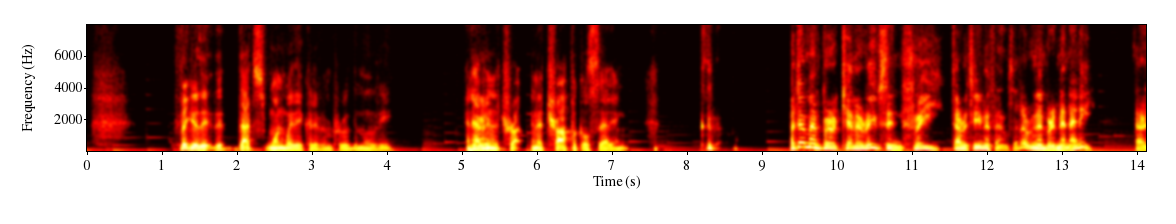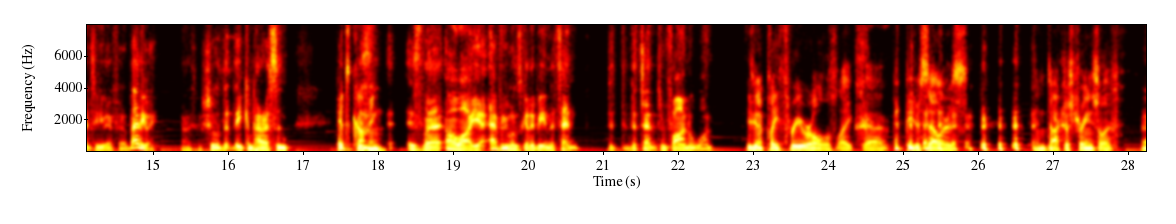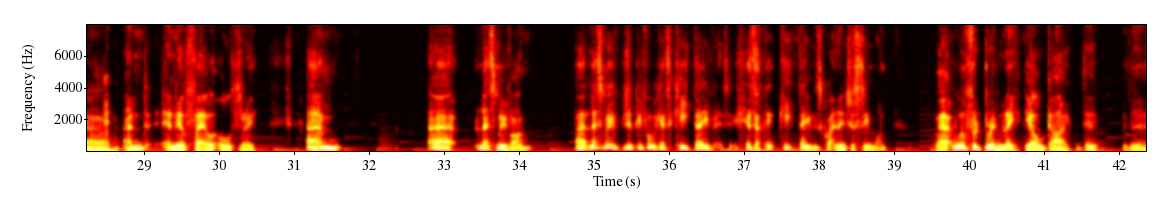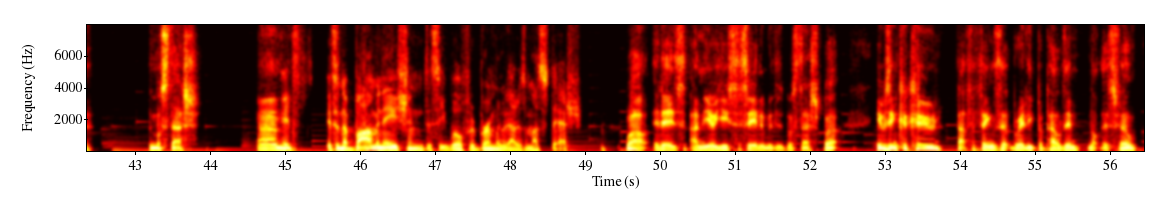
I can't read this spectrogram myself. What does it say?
figure that, that that's one way they could have improved the movie and have it in a tro- in a tropical setting I don't remember Keanu Reeves in three Tarantino films. I don't remember him in any Tarantino film. But anyway, I'm sure that the comparison it's coming is, is there. Oh, well, yeah, everyone's going to be in the tenth, the, the tenth and final one. He's going to play three roles like uh, Peter Sellers and Doctor Strangelove. Uh, and and he'll fail all three. Um, uh, let's move on. Uh, let's move just before we get to Keith David, because I think Keith David is quite an interesting one. Uh, Wilford Brimley, the old guy with the with the the mustache. Um, It's it's an abomination to see Wilford Brimley without his mustache. Well, it is, and you're used to seeing him with his mustache, but he was in Cocoon. That's the things that really propelled him. Not this film.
